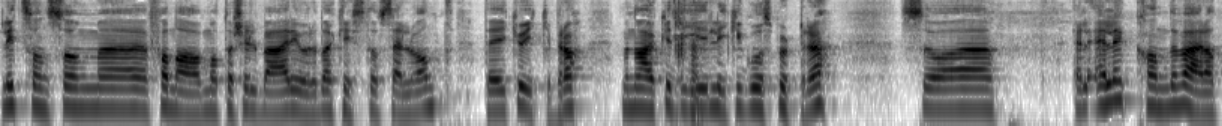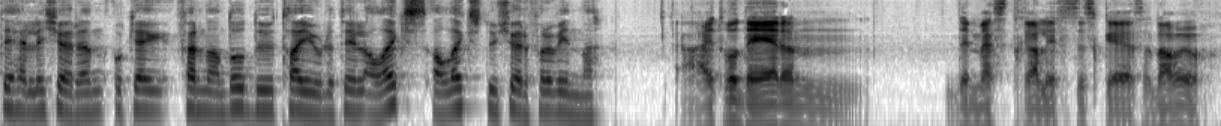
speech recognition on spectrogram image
Litt sånn som eh, Fanao og Gilbert gjorde da Kristoff selv vant. Det gikk jo ikke bra. Men nå er jo ikke de like gode spurtere. Så uh, eller, eller, kan det være at de heller kjører en Ok, Fernando, du tar hjulet til Alex. Alex, du kjører for å vinne. Ja, jeg tror det er den, det mest realistiske scenarioet.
